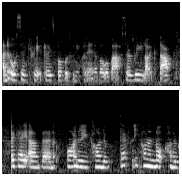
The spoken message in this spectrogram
and it also creates loads of bubbles when you put it in a bubble bath so I really like that. Okay and then finally kind of definitely kind of not kind of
